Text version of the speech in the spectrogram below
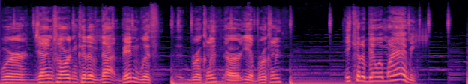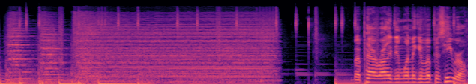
where James Harden could have not been with Brooklyn, or yeah, Brooklyn. He could have been with Miami. But Pat Riley didn't want to give up his hero.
